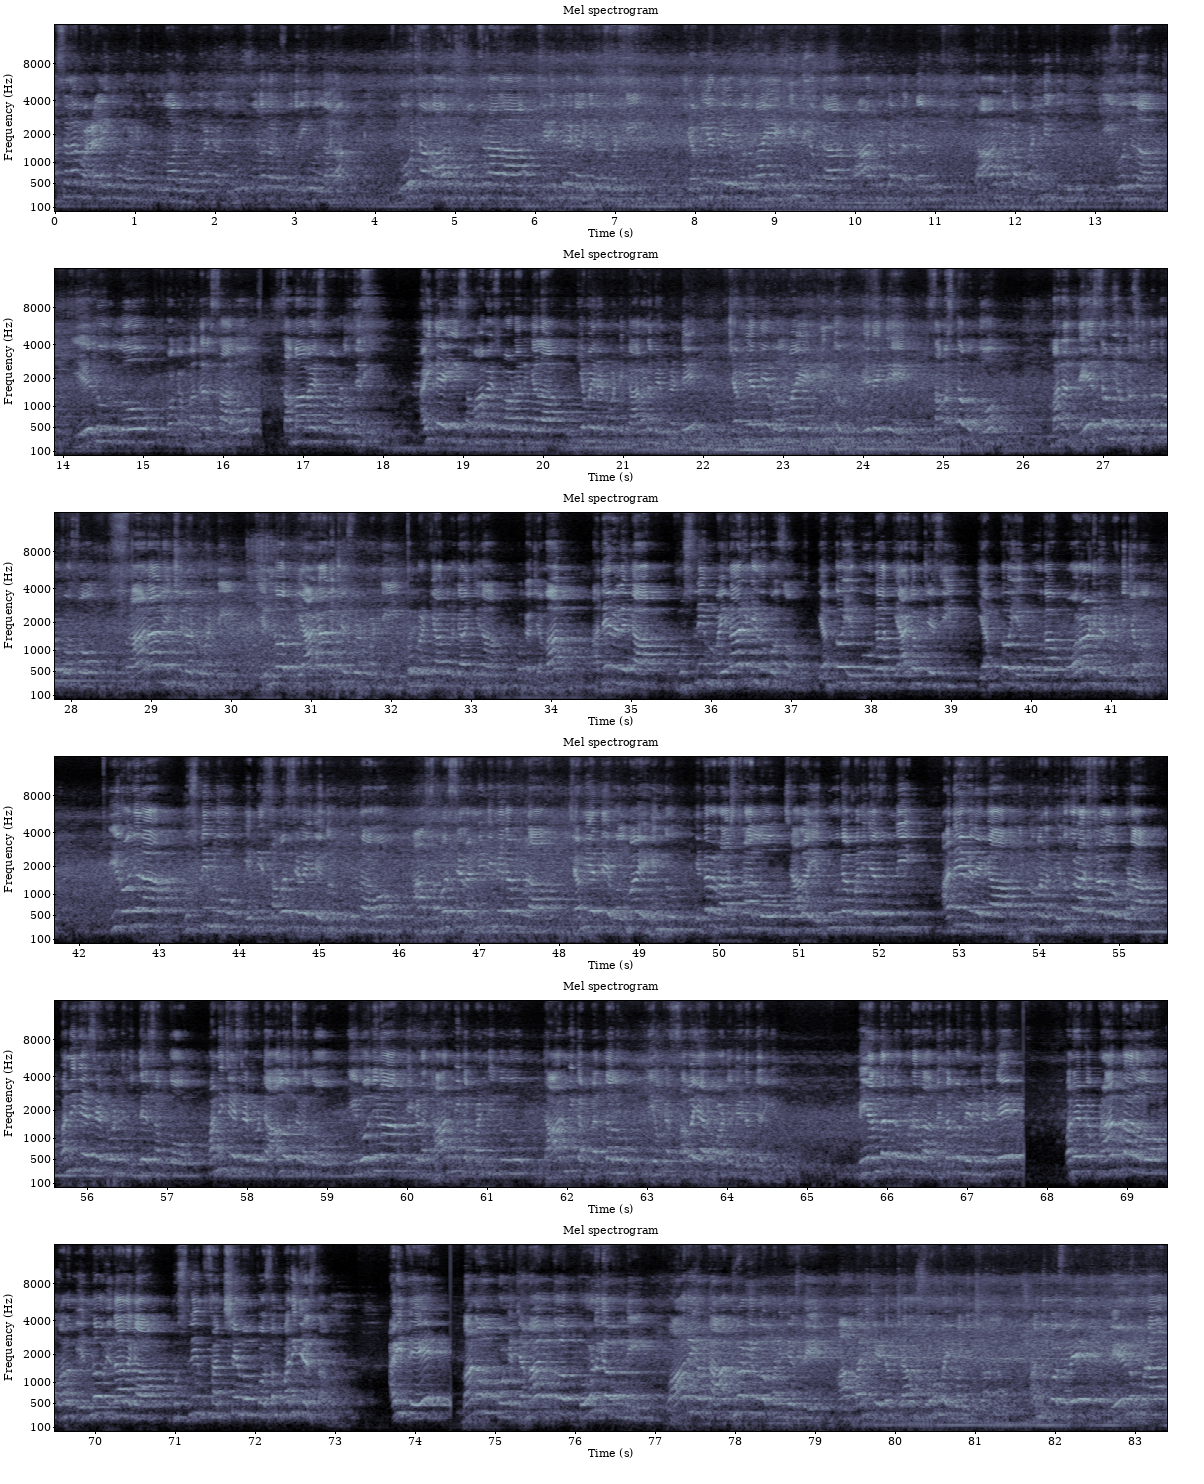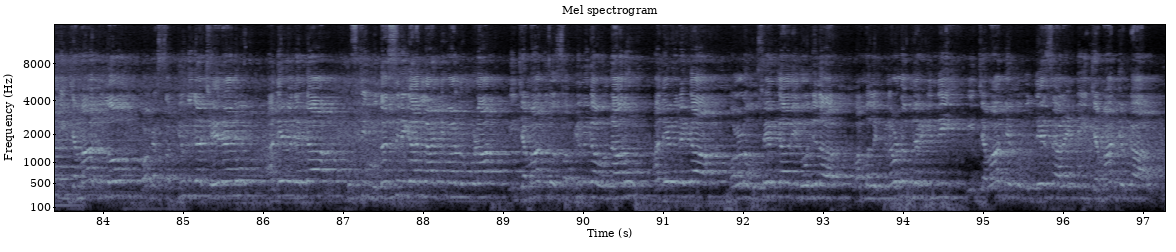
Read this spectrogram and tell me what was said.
అస్సలం అయికం వరహమతుల్లాహి వబర్కాతు సోదర సోదరీమల్లారా నూట ఆరు సంవత్సరాల చరిత్ర కలిగినటువంటి జమియతే ఉల్మాయే హింద్ యొక్క ధార్మిక పెద్దలు ధార్మిక పండితులు ఈ రోజున ఏలూరులో ఒక మదర్సాలో సమావేశం అవ్వడం జరిగింది. అయితే ఈ సమావేశం అవడానికి గల ముఖ్యమైనటువంటి కారణం ఏమిటంటే జమియతే ఉల్మాయే హింద్ ఏదైతే సంస్థ ఉందో మన దేశం యొక్క స్వతంత్రం కోసం ప్రాణాలు ఇచ్చినటువంటి ఎన్నో త్యాగాలు చేసినటువంటి ప్రఖ్యాతులుగాంచిన ఒక జమాత్ అదేవిధంగా ముస్లిం మైనారిటీల కోసం ఎంతో ఎక్కువగా త్యాగం చేసి ఎంతో ఎక్కువగా పోరాడినటువంటి జమాత్. ఈ రోజున ముస్లింలు ఎన్ని సమస్యలు అయితే ఎదుర్కొంటున్నారో ఆ సమస్యలన్నిటి మీద కూడా జమియతే ఉల్మా హిందూ ఇతర రాష్ట్రాల్లో చాలా ఎక్కువగా పనిచేస్తుంది. అదేవిధంగా ఇప్పుడు మన తెలుగు రాష్ట్రాల్లో కూడా పనిచేసేటువంటి ఉద్దేశంతో పనిచేసేటువంటి ఆలోచనతో ఈ రోజున ఇక్కడ ధార్మిక పండితులు ధార్మిక పెద్దలు ఈ యొక్క సభ ఏర్పాటు చేయడం జరిగింది మీ అందరితో కూడా నా విన్నపం ఏమిటంటే మన యొక్క ప్రాంతాలలో మనం ఎన్నో విధాలుగా ముస్లిం సంక్షేమం కోసం పనిచేస్తాం అయితే మనం ఒక జమాత్తో తోడుగా ఉండి వారి యొక్క ఆధ్వర్యంలో పనిచేస్తే ఆ పని చేయడం చాలా సులభమైపోతుంది ఇన్షాల్లా. అందుకోసమే నేను కూడా ఈ జమాత్లో ఒక సభ్యుడిగా చేరాను అదేవిధంగా ముఫ్తీ ముదస్సిరి గారు లాంటి వాళ్ళు కూడా ఈ జమాత్లో సభ్యులుగా ఉన్నారు. అదేవిధంగా మొలన హుసేన్ గారు ఈ రోజున మమ్మల్ని పిలవడం జరిగింది. ఈ జమాత్ యొక్క ఉద్దేశాలేంటి ఈ జమాత్ యొక్క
